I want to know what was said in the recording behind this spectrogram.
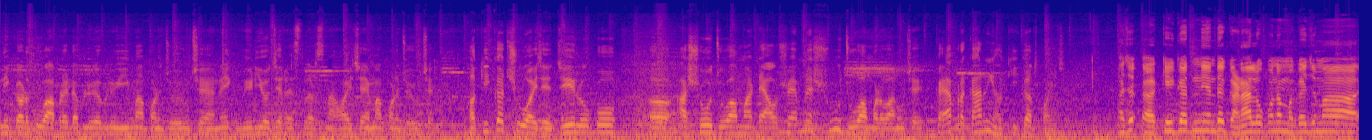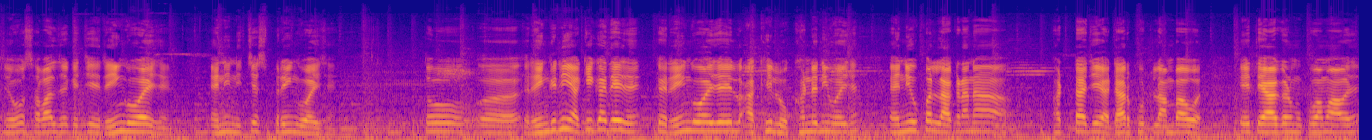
નીકળતું આપણે ડબલ્યુ ઈમાં પણ જોયું છે અનેક વીડિયો જે રેસલર્સના હોય છે એમાં પણ જોયું છે. હકીકત શું હોય છે? જે લોકો આ શો જોવા માટે આવશે, એમને શું જોવા મળવાનું છે? કયા પ્રકારની હકીકત હોય છે? અચ્છા હકીકતની અંદર ઘણા લોકોના મગજમાં એવો સવાલ છે કે જે રિંગ હોય છે, એની નીચે સ્પ્રિંગ હોય છે. તો રિંગની હકીકત એ છે કે રિંગ હોય છે, એ આખી લોખંડની હોય છે. એની ઉપર લાકડાના ફટ્ટા જે અઢાર ફૂટ લાંબા હોય, એ ત્યાં આગળ મૂકવામાં આવે છે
